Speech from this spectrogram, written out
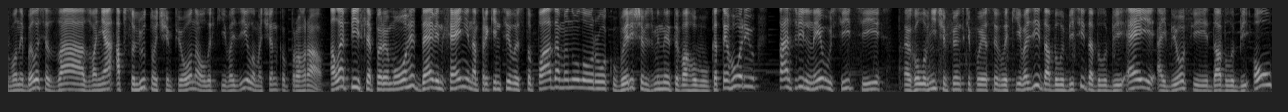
вони билися за звання абсолютного чемпіона у легкій вазі. Ломаченко програв. Але після перемоги Девін Хейні наприкінці листопада минулого року вирішив змінити вагову категорію та звільнив усі ці головні чемпіонські пояси в легкій вазі WBC, WBA, IBOF і WBO.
